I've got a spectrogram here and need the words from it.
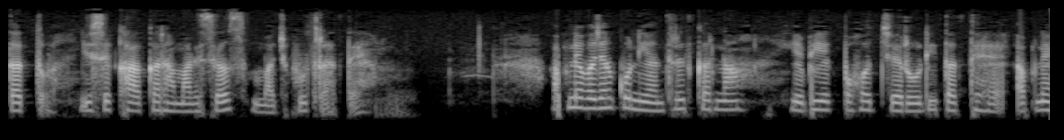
तत्व, जिसे खाकर हमारे सेल्स मज़बूत रहते हैं। अपने वज़न को नियंत्रित करना, ये भी एक बहुत ज़रूरी तथ्य है। अपने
